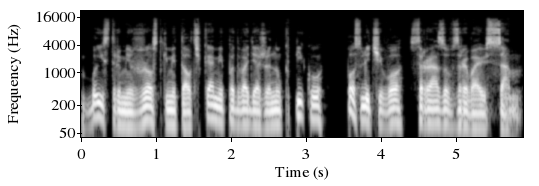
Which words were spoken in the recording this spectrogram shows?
быстрыми жесткими толчками подводя жену к пику, после чего сразу взрываюсь сам.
